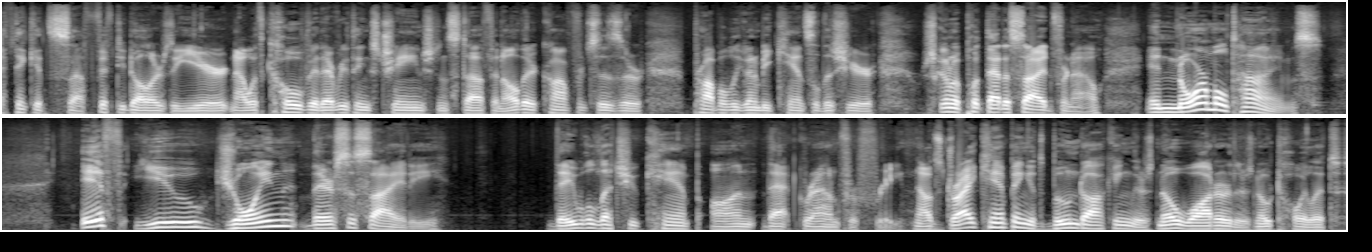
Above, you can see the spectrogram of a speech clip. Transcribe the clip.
I think it's uh, $50 a year. Now, with COVID, everything's changed and stuff, and all their conferences are probably going to be canceled this year. We're just going to put that aside for now. In normal times, if you join their society, they will let you camp on that ground for free. Now, it's dry camping, it's boondocking, there's no water, there's no toilet.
